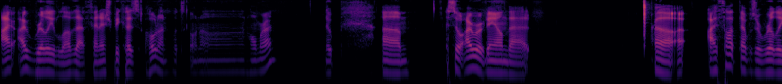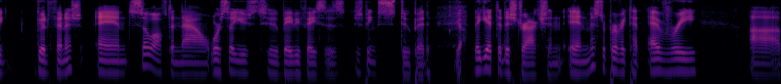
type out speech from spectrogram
I, I really love that finish because hold on, what's going on? Home run? Nope. Um, so I wrote down that uh, I, I thought that was a really good finish, and so often now we're so used to baby faces just being stupid. Yeah. they get the distraction, and Mr. Perfect had every. Uh,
